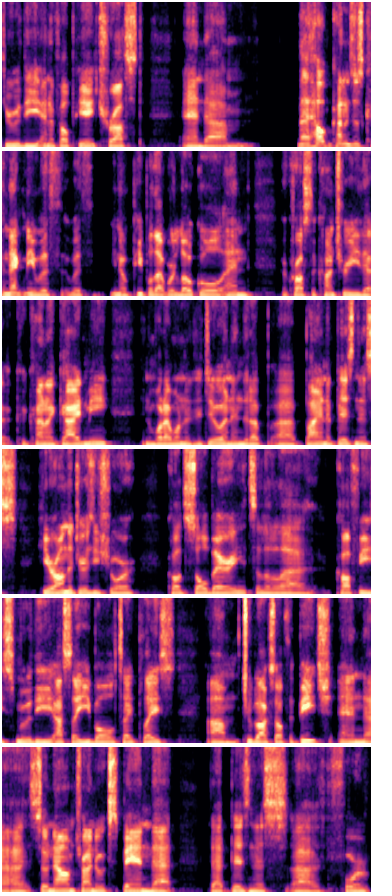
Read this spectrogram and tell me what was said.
through the NFLPA Trust, and um, that helped kind of just connect me with with you know people that were local and across the country that could kind of guide me in what I wanted to do, and ended up uh, buying a business here on the Jersey Shore called Soulberry. It's a little uh, coffee smoothie acai bowl type place um, two blocks off the beach, and uh, so now I'm trying to expand that that business uh, for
